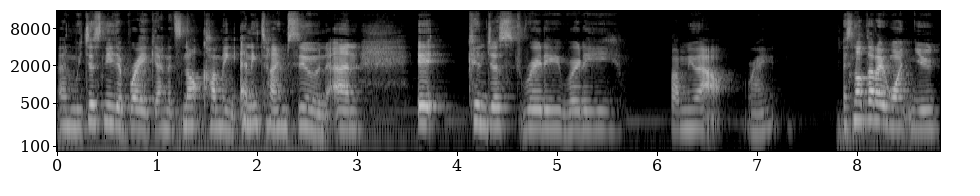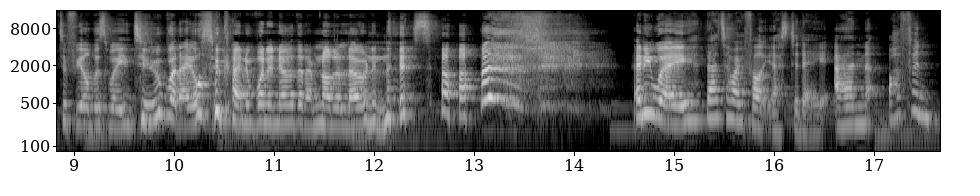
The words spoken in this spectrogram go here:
and we just need a break and it's not coming anytime soon and it can just really really bum you out right? It's not that i want you to feel this way too but i also kind of want to know that i'm not alone in this Anyway, that's how I felt yesterday. And often,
